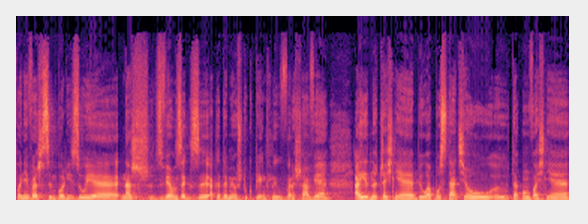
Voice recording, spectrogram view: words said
ponieważ symbolizuje nasz związek z Akademią Sztuk Pięknych w Warszawie, a jednocześnie była postacią y, taką właśnie,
